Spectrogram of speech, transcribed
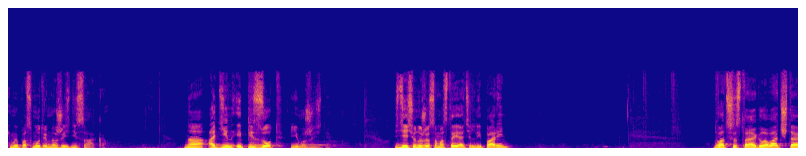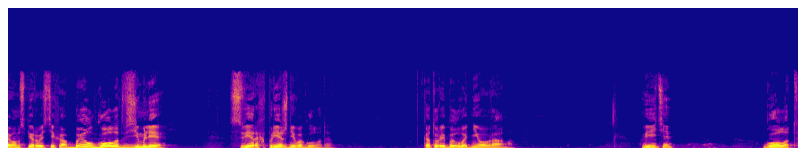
И мы посмотрим на жизнь Исаака. На один эпизод его жизни. Здесь он уже самостоятельный парень. 26 глава, читаю вам с первого стиха. «Был голод в земле сверх прежнего голода, который был в дни Авраама». Видите? Голод.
